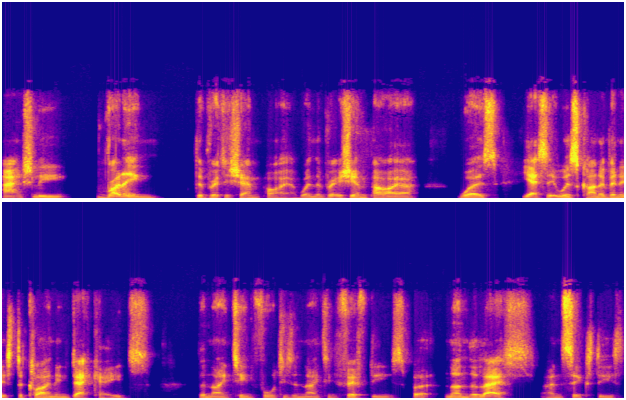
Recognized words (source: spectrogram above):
actually running the British Empire when the British Empire was, yes, it was kind of in its declining decades, the 1940s and 1950s, but nonetheless, and 60s,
